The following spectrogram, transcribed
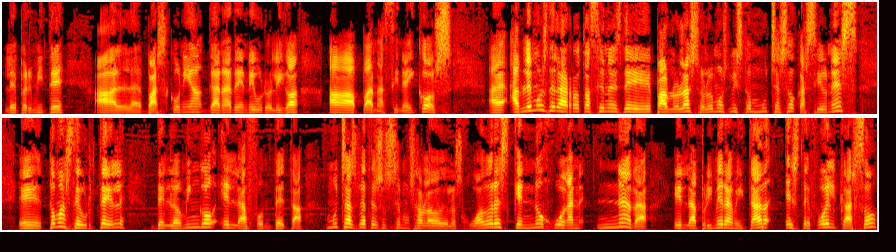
le permite al Basconia ganar en Euroliga a Panathinaikos. Eh, hablemos de las rotaciones de Pablo Lasso, lo hemos visto en muchas ocasiones. Eh, Tomás de del domingo en la Fonteta. Muchas veces os hemos hablado de los jugadores que no juegan nada en la primera mitad. Este fue el caso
